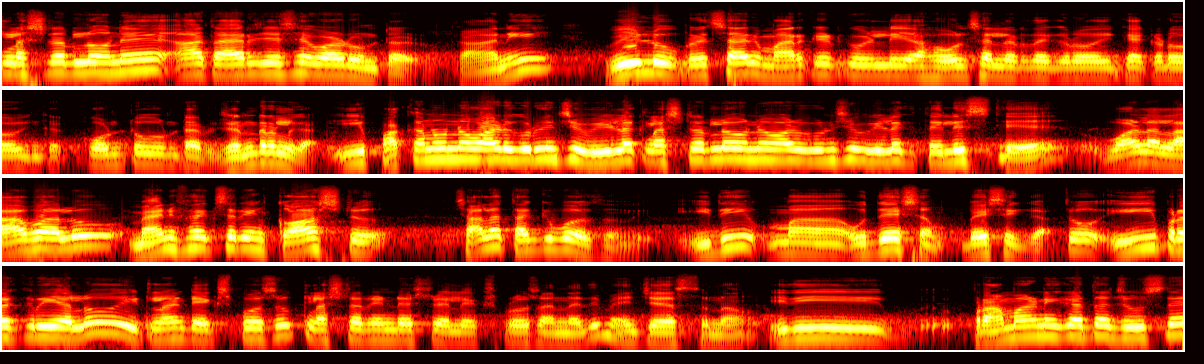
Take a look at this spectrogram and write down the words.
క్లస్టర్లోనే ఆ తయారు చేసేవాడు ఉంటాడు. కానీ వీళ్ళు ప్రతిసారి మార్కెట్కి వెళ్ళి ఆ హోల్సేలర్ దగ్గర ఇంకెక్కడో ఇంకా కొంటూ ఉంటారు జనరల్గా. ఈ పక్కన ఉన్నవాడి గురించి వీళ్ళ క్లస్టర్లో ఉన్నవాడి గురించి వీళ్ళకి తెలిస్తే వాళ్ళ లాభాలు మ్యానుఫ్యాక్చరింగ్ కాస్ట్ చాలా తగ్గిపోతుంది. ఇది మా ఉద్దేశం బేసిక్గా. సో ఈ ప్రక్రియలో ఇట్లాంటి ఎక్స్పోస్ క్లస్టర్ ఇండస్ట్రియల్ ఎక్స్పోస్ అనేది మేము చేస్తున్నాం. ఇది ప్రామాణికత చూస్తే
